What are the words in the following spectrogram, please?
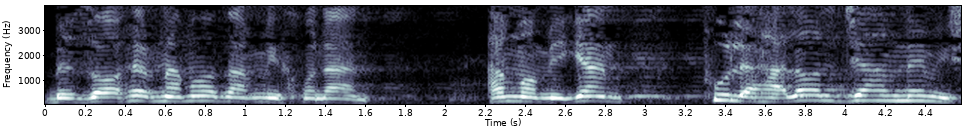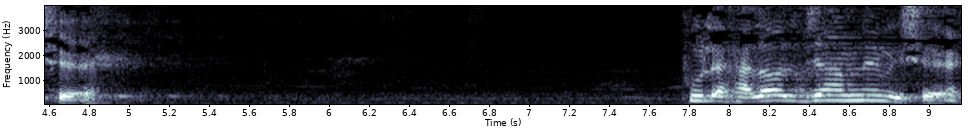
به ظاهر نمازم می‌خونن اما میگن پول حلال جمع نمیشه. پول حلال جمع نمیشه.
